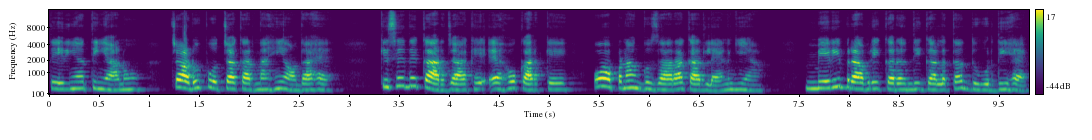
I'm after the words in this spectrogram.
ਤੇਰੀਆਂ ਧੀਆਂ ਨੂੰ ਝਾੜੂ ਪੋਚਾ ਕਰਨਾ ਹੀ ਆਉਂਦਾ ਹੈ। ਕਿਸੇ ਦੇ ਘਰ ਜਾ ਕੇ ਇਹੋ ਕਰਕੇ ਉਹ ਆਪਣਾ ਗੁਜ਼ਾਰਾ ਕਰ ਲੈਣਗੀਆਂ। ਮੇਰੀ ਬਰਾਬਰੀ ਕਰਨ ਦੀ ਗੱਲ ਤਾਂ ਦੂਰ ਦੀ ਹੈ।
